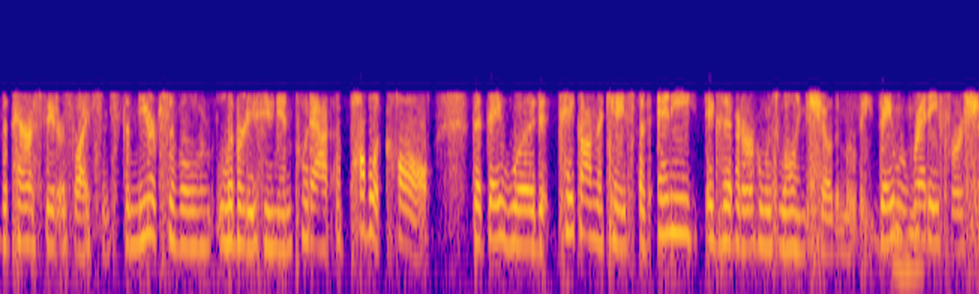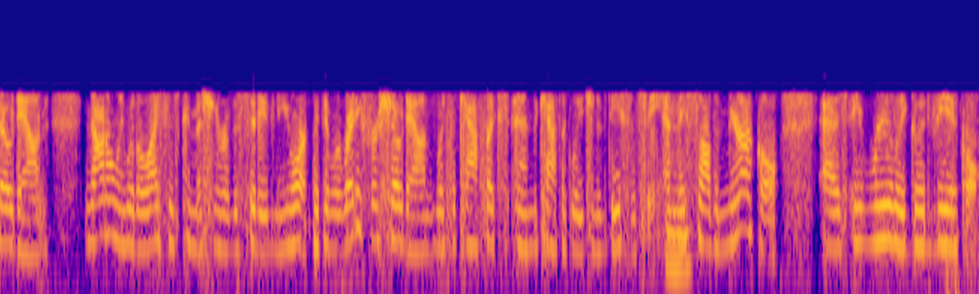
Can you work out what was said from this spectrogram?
the Paris Theater's license, the New York Civil Liberties Union put out a public call that they would take on the case of any exhibitor who was willing to show the movie. They were ready for a showdown, not only with the license commissioner of the city of New York, but they were ready for a showdown with the Catholics and the Catholic Legion of Decency. And they saw the miracle as a really good vehicle.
